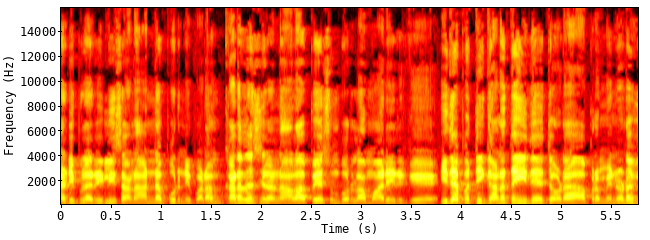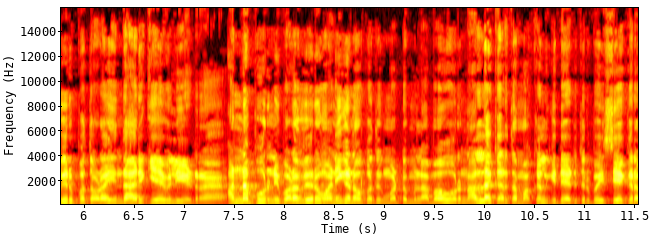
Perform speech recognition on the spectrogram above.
நடிப்புல ரிலீஸ் ஆன அன்னபூர்ணி படம் கடந்த சில நாளா பேசும் பொருளா மாறி இருக்கு இதை பத்தி கனத்த இதயத்தோட அப்புறம் என்னோட விருப்பத்தோட இந்த அறிக்கையை வெளியிடுறேன். அன்னபூர்ணி படம் வெறும் வணிக நோக்கத்துக்கு மட்டும் இல்லாமல் ஒரு நல்ல கருத்தை மக்கள் எடுத்துகிட்டு எடுத்துட்டு போய் சேர்க்குற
